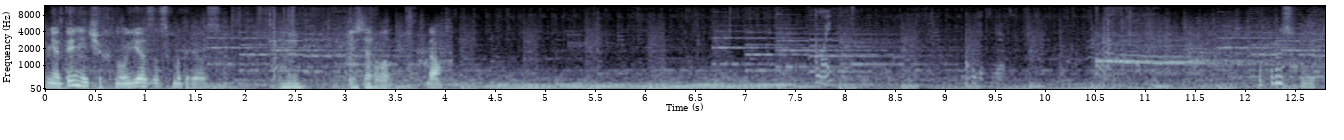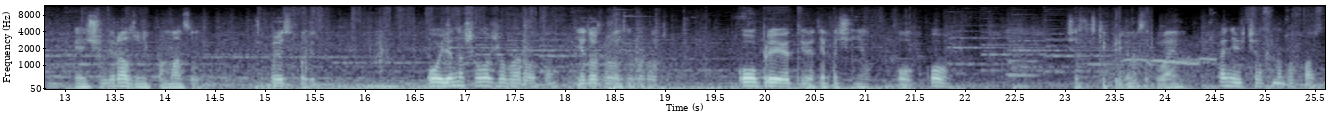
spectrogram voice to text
Нет, я не чихнул, я засмотрелся. И взорвал. Да. Что происходит? Я еще ни разу не промазал. Что происходит? О, я нашел уже ворота. Я тоже возле ворот. О, привет. Привет, я починил. О, О, сейчас таки придем, взрываем. да не, сейчас фасту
